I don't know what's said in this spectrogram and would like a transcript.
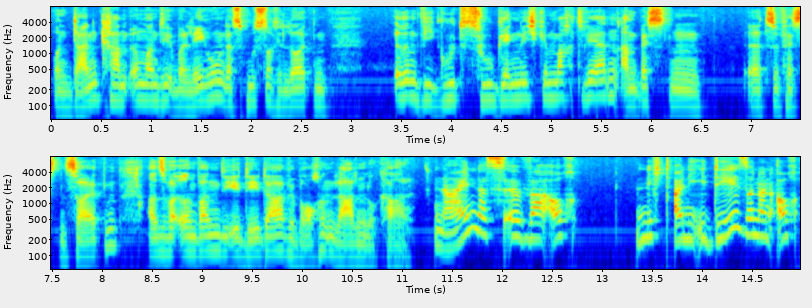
Und dann kam irgendwann die Überlegung, das muss doch den Leuten irgendwie gut zugänglich gemacht werden, am besten äh, zu festen Zeiten. Also war irgendwann die Idee da, wir brauchen ein Ladenlokal. Nein, das äh, war auch nicht eine Idee, sondern auch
